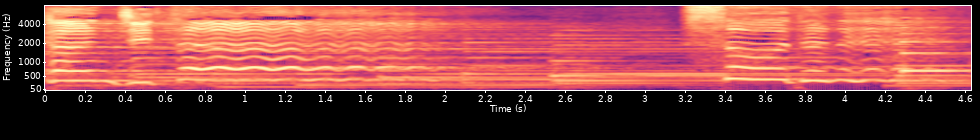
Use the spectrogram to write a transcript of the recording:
感じた。そうだね。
